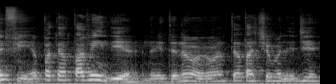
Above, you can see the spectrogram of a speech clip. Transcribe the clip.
enfim, é para tentar vender, né, entendeu? É uma tentativa ali de,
